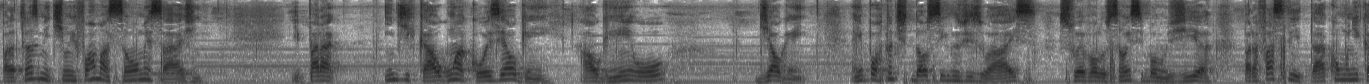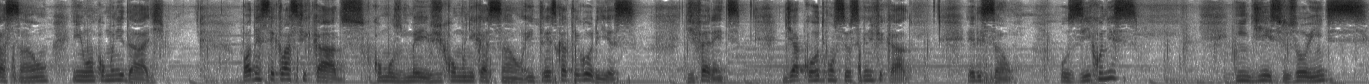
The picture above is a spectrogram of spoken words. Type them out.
para transmitir uma informação ou mensagem e para indicar alguma coisa em alguém, alguém ou de alguém. É importante estudar os signos visuais, sua evolução e simbologia para facilitar a comunicação em uma comunidade podem ser classificados como os meios de comunicação em três categorias diferentes, de acordo com seu significado. Eles são os ícones, indícios ou índices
